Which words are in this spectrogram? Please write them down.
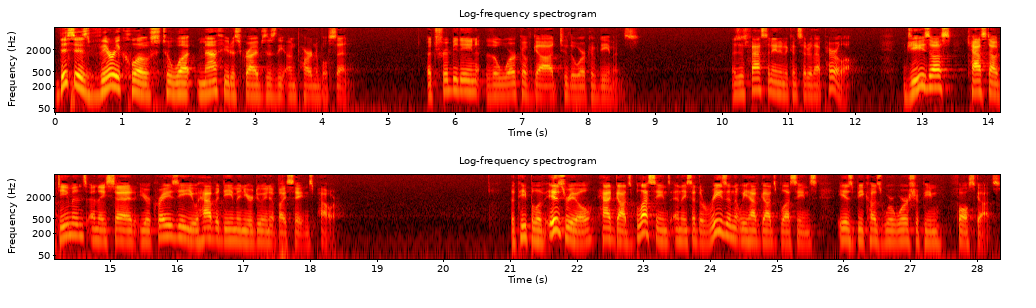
This is very close to what Matthew describes as the unpardonable sin, attributing the work of God to the work of demons. It's just fascinating to consider that parallel. Jesus cast out demons, and they said, You're crazy, you have a demon, you're doing it by Satan's power. The people of Israel had God's blessings, and they said, The reason that we have God's blessings is because we're worshiping false gods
